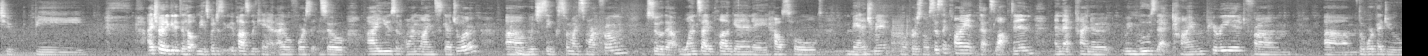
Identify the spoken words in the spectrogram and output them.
to be. I try to get it to help me as much as it possibly can. I will force it. So I use an online scheduler, um, Mhm. which syncs to my smartphone, so that once I plug in a household management or personal assistant client, that's locked in, and that kind of removes that time period from um, the work I do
